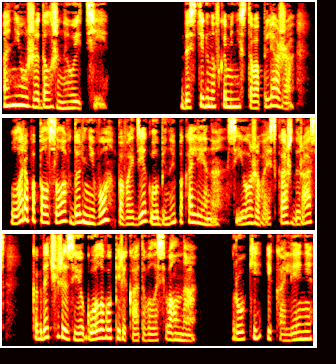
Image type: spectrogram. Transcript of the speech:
они уже должны уйти. Достигнув каменистого пляжа, Лара поползла вдоль него по воде глубиной по колено, съеживаясь каждый раз, когда через ее голову перекатывалась волна. Руки и колени,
